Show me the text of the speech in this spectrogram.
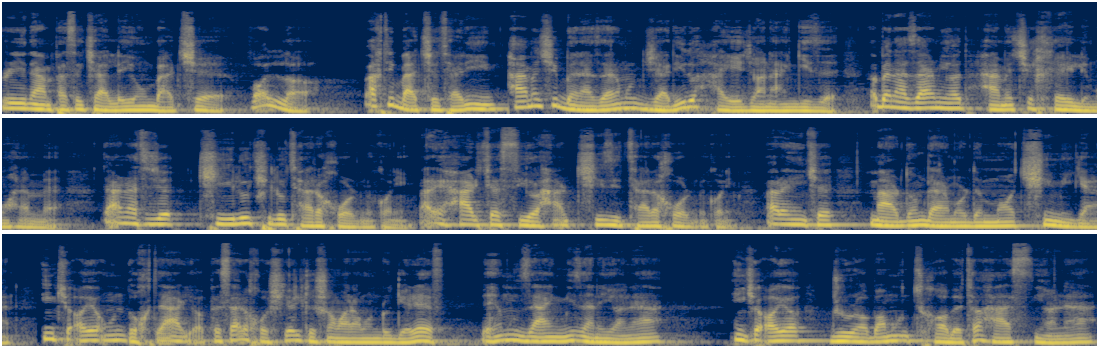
ریدم پس کله اون بچه. والا. وقتی بچه تریم همه چی به نظرمون جدید و هیجان انگیزه و به نظر میاد همه چی خیلی مهمه. در نتیجه کیلو کیلو تره خورد می‌کنیم. برای هر کسی و هر چیزی تره خورد می‌کنیم. برای اینکه مردم در مورد ما چی میگن؟ اینکه آیا اون دختر یا پسر خوشگل که شمارمون رو گرفت بهمون زنگ می‌زنه یا نه؟ اینکه آیا جورابامون تابتا هست یا نه؟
